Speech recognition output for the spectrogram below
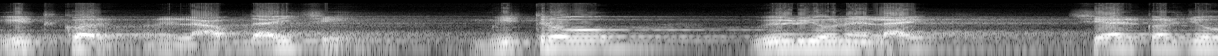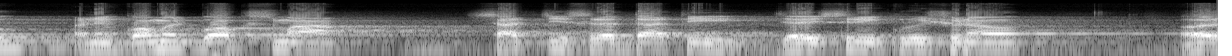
હિતકર અને લાભદાયી છે. મિત્રો, વિડીયોને લાઈક શેર કરજો અને કોમેન્ટ બોક્સમાં સાચી શ્રદ્ધાથી જય શ્રી કૃષ્ણ, હર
